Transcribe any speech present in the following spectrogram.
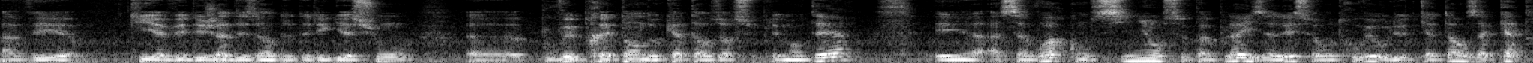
avaient, qui avaient déjà des heures de délégation euh, pouvaient prétendre aux 14 heures supplémentaires. Et à savoir qu'en signant ce pape-là, ils allaient se retrouver au lieu de 14 à 4.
